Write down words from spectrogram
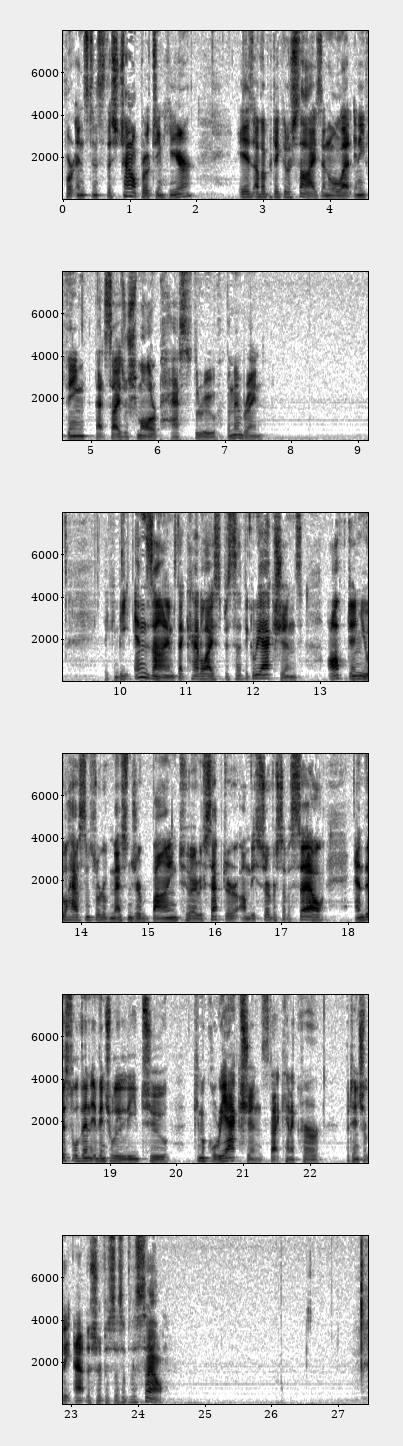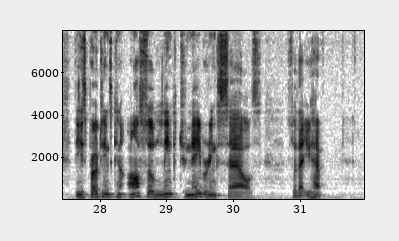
For instance, this channel protein here is of a particular size and will let anything that size or smaller pass through the membrane. They can be enzymes that catalyze specific reactions. Often you will have some sort of messenger bind to a receptor on the surface of a cell, and this will then eventually lead to chemical reactions that can occur potentially at the surfaces of the cell. These proteins can also link to neighboring cells so that you have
